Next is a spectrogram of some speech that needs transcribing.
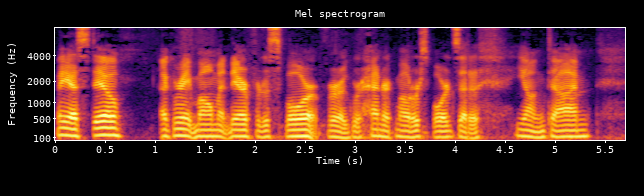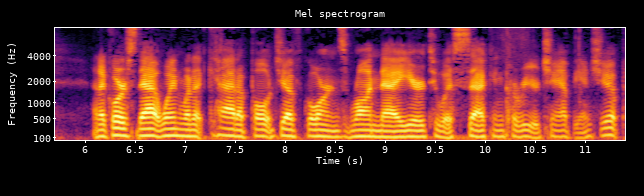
But yeah, still a great moment there for the sport, for Hendrick Motorsports at a young time. And of course, that win would catapult Jeff Gordon's run that year to a second career championship.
